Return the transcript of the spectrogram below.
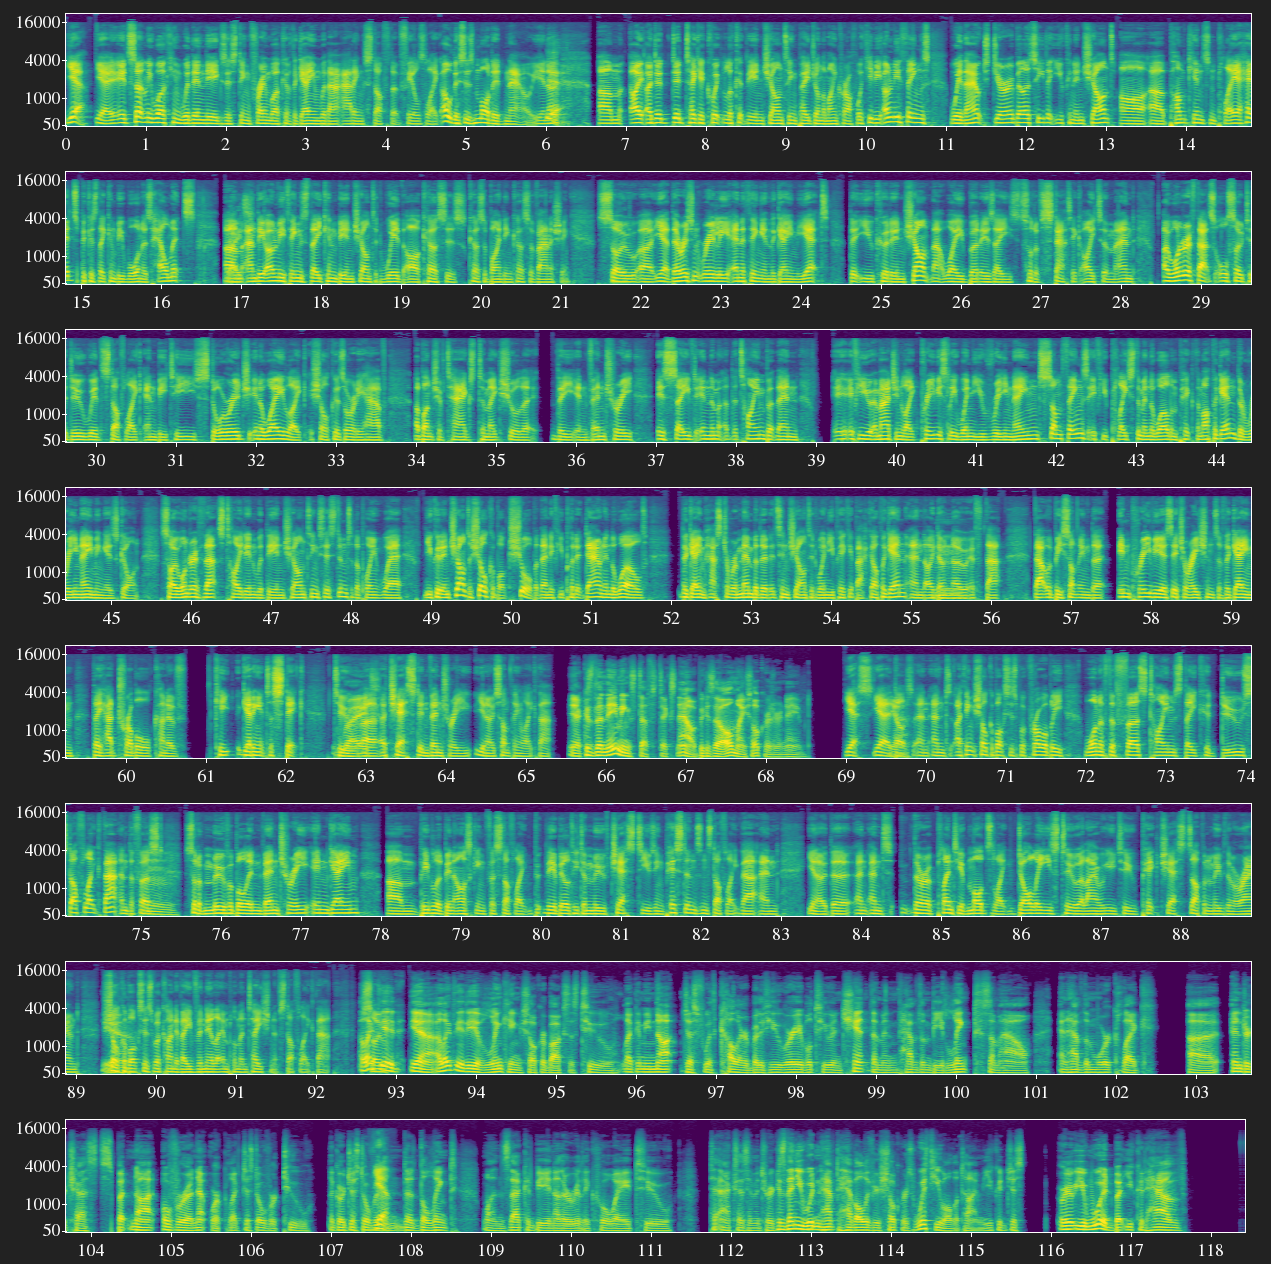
Yeah, yeah, it's certainly working within the existing framework of the game without adding stuff that feels like, oh, this is modded now, you know? Yeah. Um, I, I did, did take a quick look at the enchanting page on the Minecraft wiki. The only things without durability that you can enchant are uh, pumpkins and player heads because they can be worn as helmets. Um, Right. And the only things they can be enchanted with are curses, curse of binding, curse of vanishing. So, uh, yeah, there isn't really anything in the game yet that you could enchant that way, but is a sort of static item. And I wonder if that's also to do with stuff like NBT storage in a way, like shulkers already have a bunch of tags to make sure that the inventory is saved in them at the time. But then, if you imagine, like previously, when you renamed some things, if you place them in the world and pick them up again, the renaming is gone. So I wonder if that's tied in with the enchanting system to the point where you could enchant a shulker box, sure, but then if you put it down in the world, the game has to remember that it's enchanted when you pick it back up again and i don't Mm. know if that that would be something that in previous iterations of the game they had trouble kind of keep getting it to stick to Right. uh, a chest inventory you know something like that Yeah, because the naming stuff sticks now because all my shulkers are named. Yes, yeah, it Yeah. does, and and I think shulker boxes were probably one of the first times they could do stuff like that, and the first Mm. sort of movable inventory in game. Um, people had been asking for stuff like the ability to move chests using pistons and stuff like that, and you know the and and there are plenty of mods like dollies to allow you to pick chests up and move them around. Shulker Yeah. boxes were kind of a vanilla implementation of stuff like that. I like So- the yeah, I like the idea of linking shulker boxes too. Like I mean, not just with color, but if you were able to enchant them and have them be linked somehow and have them work like uh ender chests, but not over a network, like just over two, like or just over Yeah. the, the the linked ones. That could be another really cool way to to access inventory because then you wouldn't have to have all of your shulkers with you all the time. You could just or you would, but you could have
